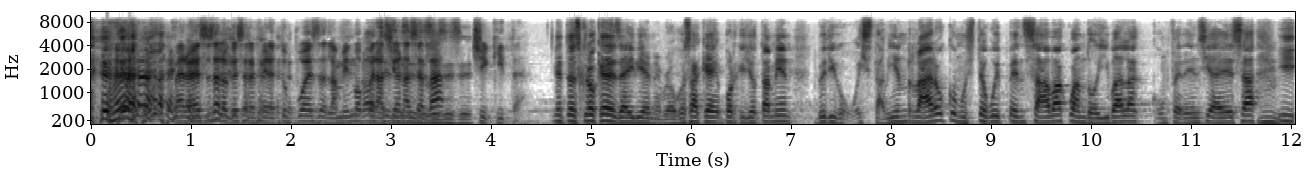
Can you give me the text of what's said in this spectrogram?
Pero eso es a lo que se refiere. Tú puedes la misma No, sí, operación sí, sí, hacerla sí, sí, sí. chiquita. Entonces creo que desde ahí viene, bro. O sea que, porque yo también yo digo, güey, está bien raro como este güey pensaba cuando iba a la conferencia esa y,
